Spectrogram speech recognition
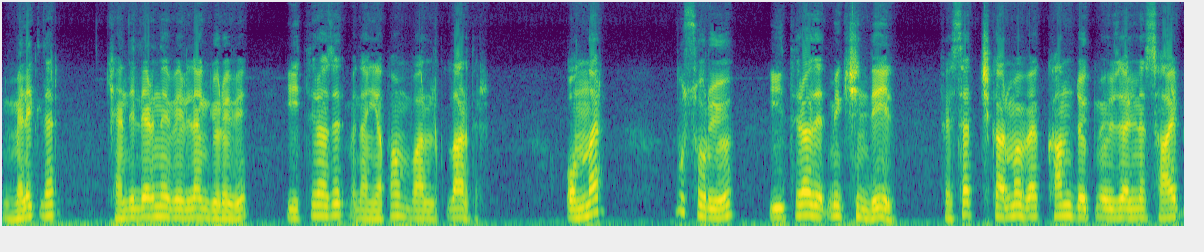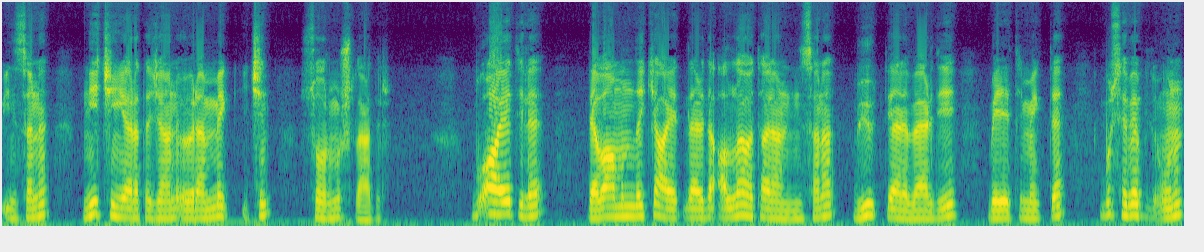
melekler kendilerine verilen görevi itiraz etmeden yapan varlıklardır. Onlar bu soruyu itiraz etmek için değil, fesat çıkarma ve kan dökme özelliğine sahip insanı niçin yaratacağını öğrenmek için sormuşlardır. Bu ayet ile devamındaki ayetlerde Allahü Teala'nın insana büyük değer verdiği belirtilmekte. Bu sebeple onun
